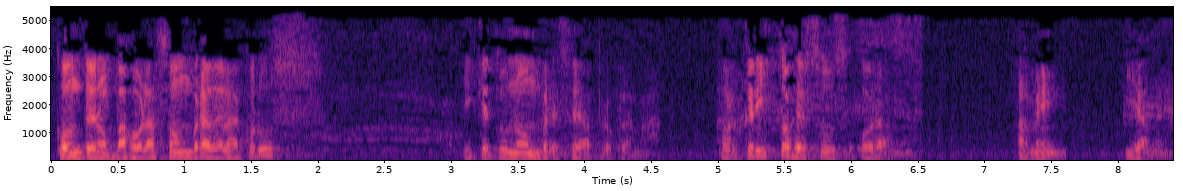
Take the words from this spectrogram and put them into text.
Cóndenos bajo la sombra de la cruz y que tu nombre sea proclamado. Por Cristo Jesús oramos. Amén y amén.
